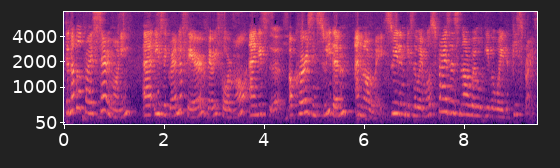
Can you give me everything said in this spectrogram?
the Nobel Prize ceremony uh, is a grand affair, very formal, and it uh, occurs in Sweden and Norway. Sweden gives away most prizes, Norway will give away the Peace Prize.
